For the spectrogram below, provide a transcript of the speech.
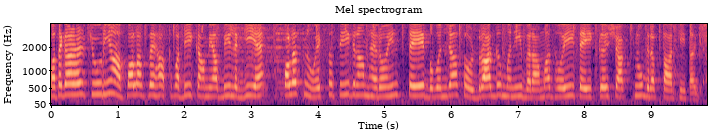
ਫਤਿਹਗੜ੍ਹ ਚੂੜੀਆਂ, ਪੁਲਿਸ ਦੇ ਹੱਥ ਵੱਡੀ ਕਾਮਯਾਬੀ ਲੱਗੀ ਹੈ। ਪੁਲਿਸ ਨੂੰ 130 ਗ੍ਰਾਮ ਹੈਰੋਇਨ ਤੇ 5200 ਡਰੱਗ ਮਨੀ ਬਰਾਮਦ ਹੋਈ ਤੇ ਇੱਕ ਸ਼ਖਸ ਨੂੰ ਗ੍ਰਿਫਤਾਰ ਕੀਤਾ ਗਿਆ।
